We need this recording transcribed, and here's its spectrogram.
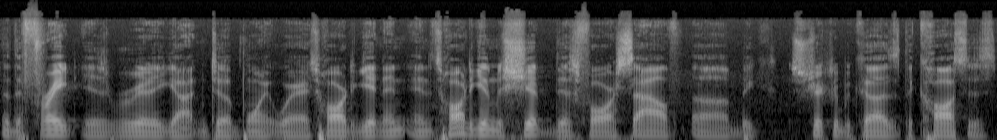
the freight is really gotten to a point where it's hard to get, and, and it's hard to get them to ship this far south, uh, be, strictly because the cost is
